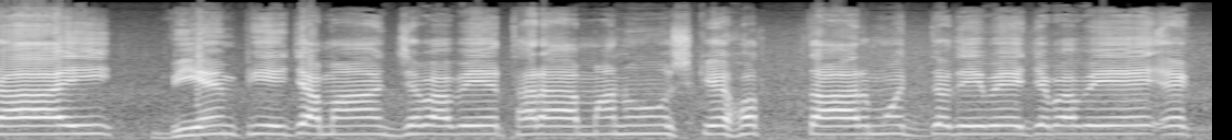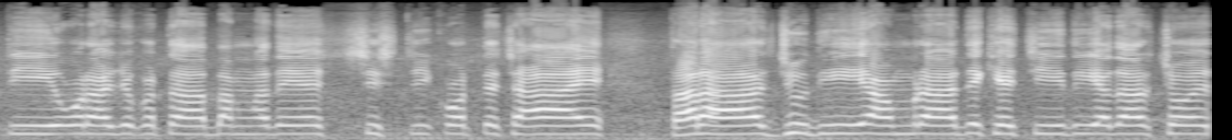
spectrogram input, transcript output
চাই বিএমপি জামাত যেভাবে তারা মানুষকে হত্যার মধ্য দেবে যেভাবে একটি অরাজকতা বাংলাদেশ সৃষ্টি করতে চায় তারা যদি আমরা দেখেছি দুই হাজার ছয়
